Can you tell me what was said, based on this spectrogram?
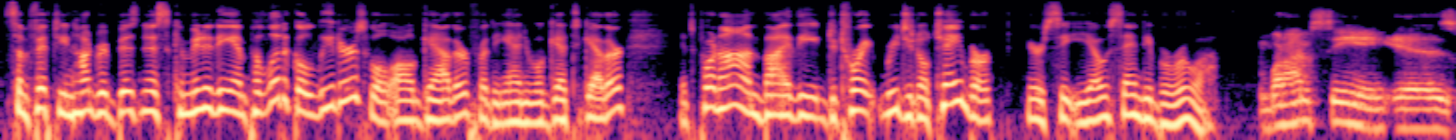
Some 1,500 business, community, and political leaders will all gather for the annual get together. It's put on by the Detroit Regional Chamber. Here's CEO Sandy Baruah. What I'm seeing is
